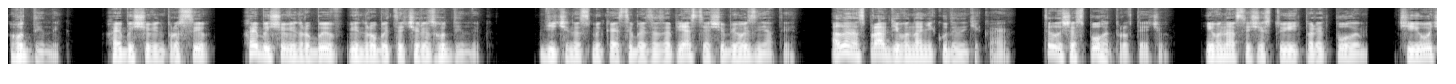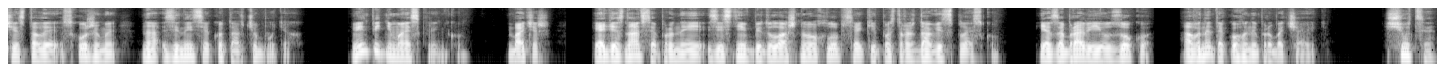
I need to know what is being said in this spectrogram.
Годинник. Хай би що він просив, хай би що він робив, він робить це через годинник. Дівчина смикає себе за зап'ястя, щоб його зняти. Але насправді вона нікуди не тікає. Це лише спогад про втечу. І вона все ще стоїть перед полем, чиї очі стали схожими на зіниці кота в чоботях. Він піднімає скриньку. Бачиш, я дізнався про неї зі снів бідолашного хлопця, який постраждав від сплеску. Я забрав її у зоку, а вони такого не пробачають. Що це?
